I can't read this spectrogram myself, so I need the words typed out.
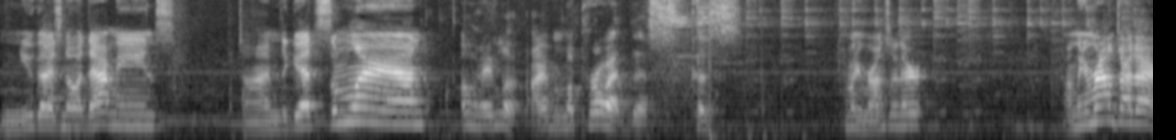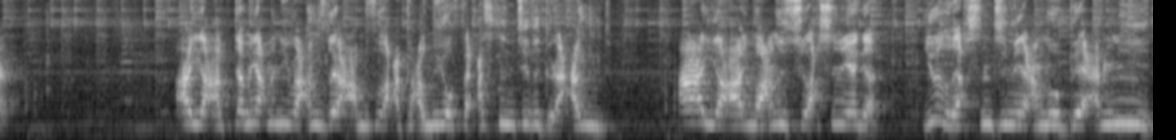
And you guys know what that means. Time to get some land. Oh, hey, look. I'm a pro at this. Because, how many rounds are there? How many rounds are there? I got them how many rounds there. I'm pound you fast into the ground. Aye, aye, man, Schwarzenegger. You listen to me, I'm no bear me.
